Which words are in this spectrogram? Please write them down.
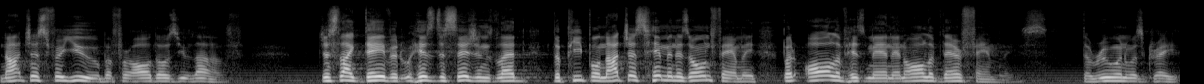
not just for you, but for all those you love. Just like David, his decisions led the people, not just him and his own family, but all of his men and all of their families. The ruin was great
